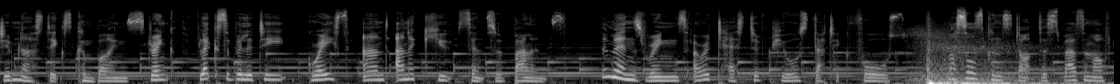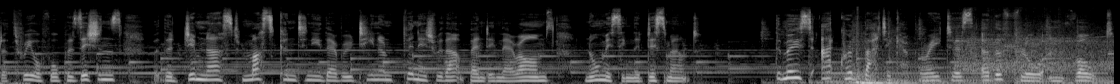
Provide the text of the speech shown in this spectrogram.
gymnastics combines strength, flexibility, grace, and an acute sense of balance. The men's rings are a test of pure static force. Muscles can start to spasm after three or four positions, but the gymnast must continue their routine and finish without bending their arms nor missing the dismount. The most acrobatic apparatus are the floor and vault,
